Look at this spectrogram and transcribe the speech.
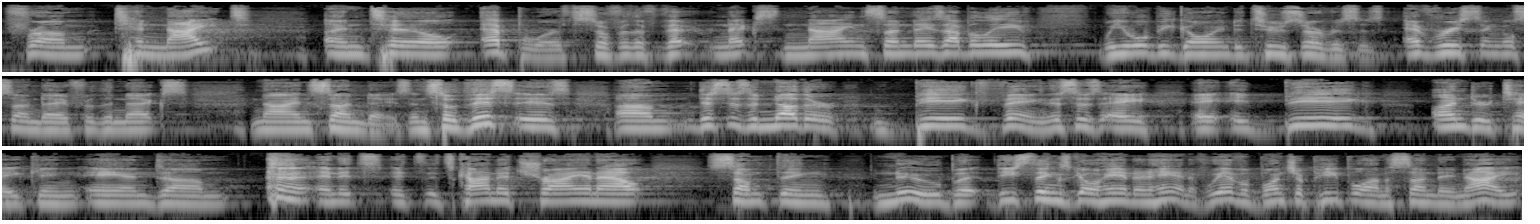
from tonight until Epworth. So for the next nine Sundays, I believe, we will be going to two services every single Sunday for the next nine Sundays. And so this is um, this is another big thing. This is a a, a big undertaking, and um, and it's it's, it's kind of trying out something new. But these things go hand in hand. If we have a bunch of people on a Sunday night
